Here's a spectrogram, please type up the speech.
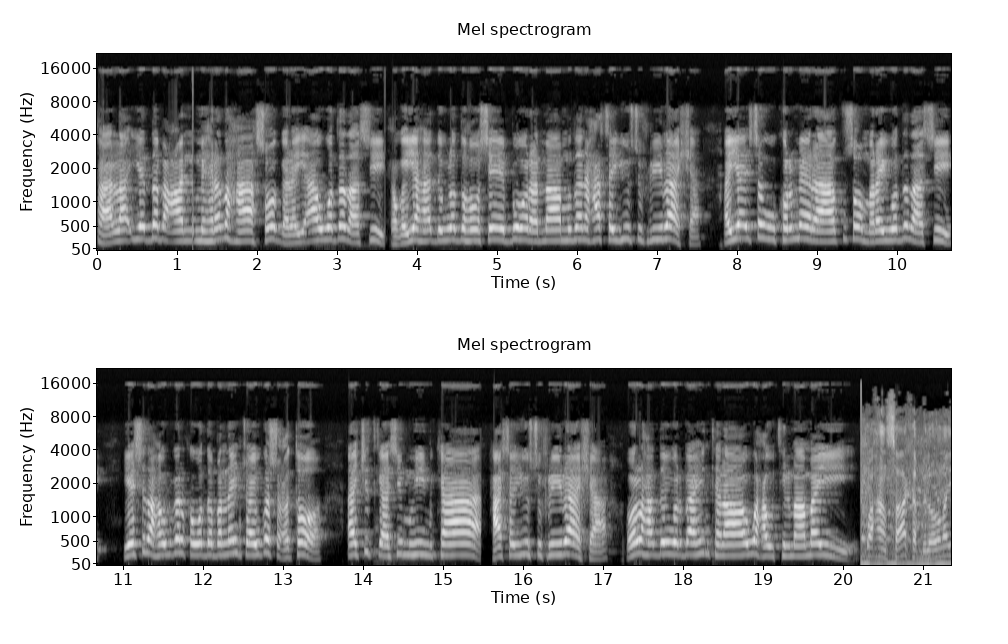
taala iyo dabcan meheradaha soo galay waddadaasi. Xogayaha dowladda hoose ee boorama mudane xasan yuusuf riiraasha ayaa isagu kormeera ku soo maray waddadaasi. Iyo sida howlgalka wadda bannayntu ay uga socoto jidkaasi muhiimka xasan yuusuf riiraasha oo la hadlay warbaahintana waxa uu tilmaamay. Waxaan saaka bilownay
